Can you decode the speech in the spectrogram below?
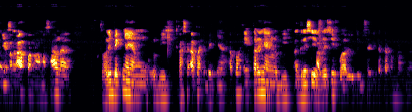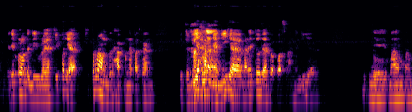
ya nggak apa-apa nggak masalah kecuali backnya yang lebih kasar apa backnya apa anchornya yang lebih Agresif. agresif baru itu bisa dikatakan pelanggaran. Jadi kalau udah di wilayah kiper ya kiper memang berhak mendapatkan itu dia Haknya. haknya dia karena itu udah kekuasaannya dia. Gitu. Iya, paham paham.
